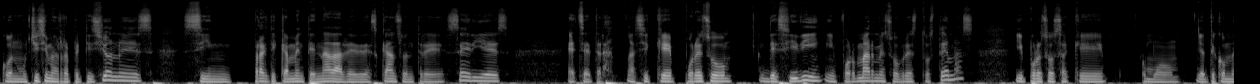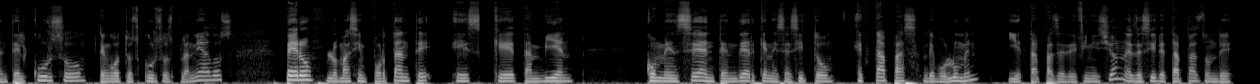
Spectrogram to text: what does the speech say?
con muchísimas repeticiones, sin prácticamente nada de descanso entre series, etc. Así que por eso decidí informarme sobre estos temas y por eso saqué, como ya te comenté, el curso, tengo otros cursos planeados, pero lo más importante es que también comencé a entender que necesito etapas de volumen y etapas de definición, es decir, etapas donde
